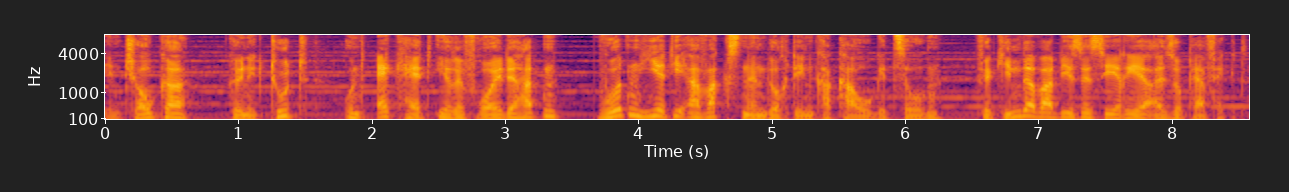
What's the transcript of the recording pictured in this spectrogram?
dem Joker, König Tut und Egghead ihre Freude hatten, wurden hier die Erwachsenen durch den Kakao gezogen. Für Kinder war diese Serie also perfekt.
